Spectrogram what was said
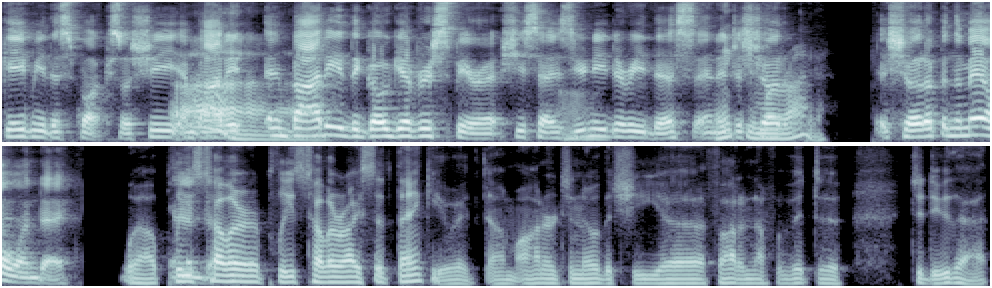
gave me this book. So she embodied ah. embodied the go giver spirit. She says, "You need to read this," and Thank it just you, showed. Mariah. It showed up in the mail one day. Well, please and, tell her. Please tell her I said thank you. It, I'm honored to know that she uh, thought enough of it to to do that.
